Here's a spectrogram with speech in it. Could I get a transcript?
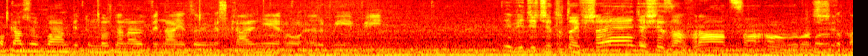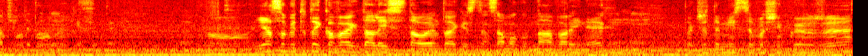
pokażę Wam, gdzie tu można na wynająć sobie mieszkanie o Airbnb. I widzicie, tutaj wszędzie się zawraca. O, zobaczcie. zobaczyć te apartament. budynki tutaj. No, ja sobie tutaj kawałek dalej stałem, tak jak jest ten samochód na awaryjnych. Mhm. Także te miejsce właśnie kojarzę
